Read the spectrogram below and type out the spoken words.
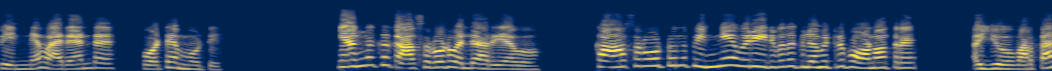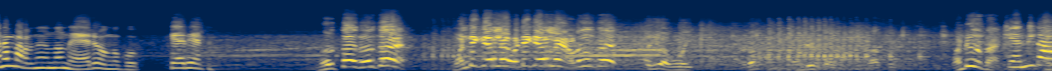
പിന്നെ വരാണ്ട്. പോട്ടെ അമ്മൂട്ടി. ഞങ്ങൾക്ക് കാസർഗോഡ് വല്ലതും അറിയാവോ? കാസർഗോഡ് നിന്ന് പിന്നെ ഒരു ഇരുപത് കിലോമീറ്റർ പോണോ അത്രേ? അയ്യോ വർത്താനം പറഞ്ഞു നിന്ന് നേരം അങ്ങ് പോകും. കേറിയാട്ടെ. നിർത്ത നിർത്ത. വണ്ടി കയറല വണ്ടി കയറല അവിടെ നിർത്ത്. അയ്യോ പോയി. വണ്ടി വണ്ടി നിർത്താൻ എന്താ?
